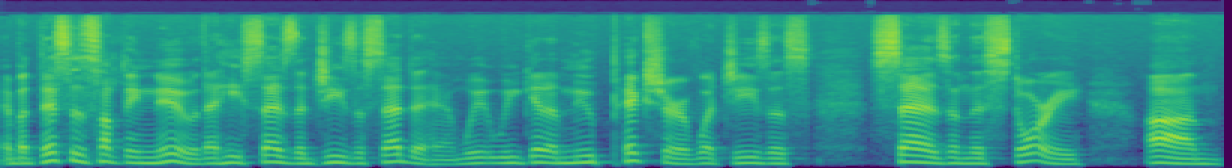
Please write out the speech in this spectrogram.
But this is something new that he says that jesus said to him. We, we get a new picture of what jesus says in this story. Um,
